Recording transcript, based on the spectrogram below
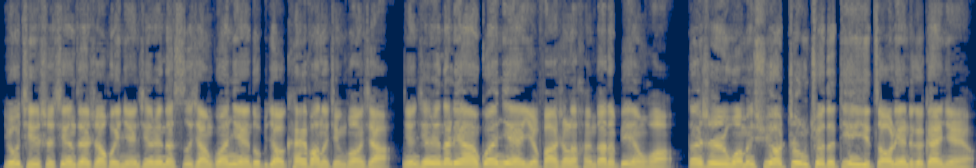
尤其是现在社会年轻人的思想观念都比较开放的情况下，年轻人的恋爱观念也发生了很大的变化。但是，我们需要正确的定义早恋这个概念呀。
